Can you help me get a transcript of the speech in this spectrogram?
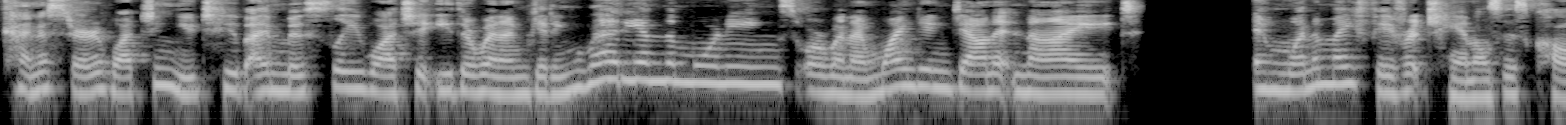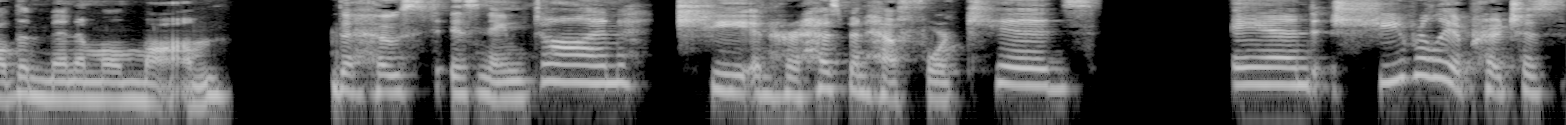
kind of started watching YouTube. I mostly watch it either when I'm getting ready in the mornings or when I'm winding down at night. And one of my favorite channels is called The Minimal Mom. The host is named Dawn. She and her husband have four kids. And she really approaches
